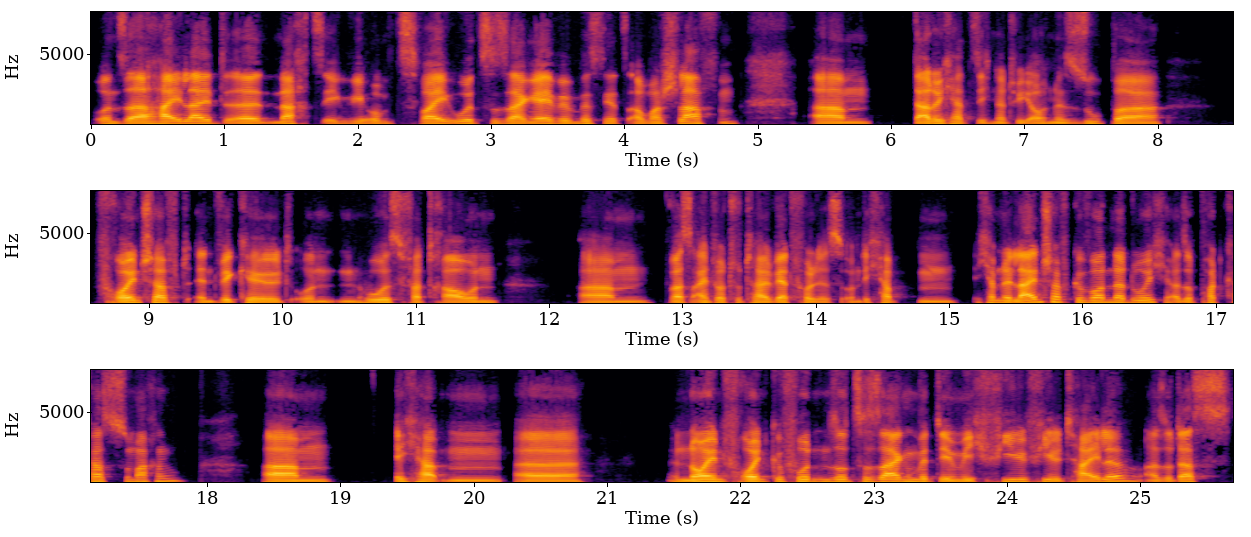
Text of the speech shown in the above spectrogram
unser Highlight, äh, nachts irgendwie um zwei Uhr zu sagen, hey, wir müssen jetzt auch mal schlafen. Ähm, dadurch hat sich natürlich auch eine super Freundschaft entwickelt und ein hohes Vertrauen ähm, was einfach total wertvoll ist. Und ich habe ich hab eine Leidenschaft gewonnen dadurch, also Podcasts zu machen. Ähm, ich habe einen äh, neuen Freund gefunden, sozusagen, mit dem ich viel, viel teile. Also das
